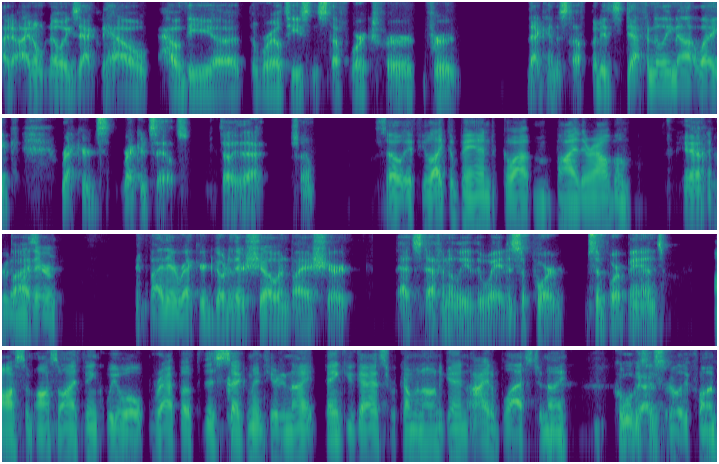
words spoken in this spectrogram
I, I don't know exactly how how the uh, the royalties and stuff works for for that kind of stuff. But it's definitely not like records record sales. I can tell you that. So So if you like a band, go out and buy their album. yeah, Everyone buy their buy their record, go to their show, and buy a shirt. That's definitely the way to support support bands. Awesome. Awesome. I think we will wrap up this segment here tonight. Thank you guys for coming on again. I had a blast tonight. Cool This guys. is really fun.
